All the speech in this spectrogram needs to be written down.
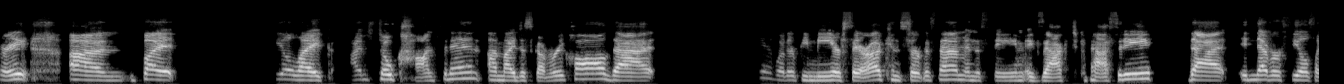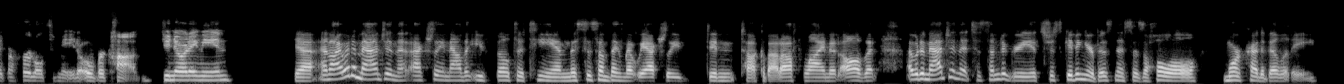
right. Um, but feel like I'm so confident on my discovery call that whether it be me or Sarah can service them in the same exact capacity that it never feels like a hurdle to me to overcome. Do you know what I mean? Yeah. And I would imagine that actually, now that you've built a team, this is something that we actually didn't talk about offline at all. But I would imagine that to some degree, it's just giving your business as a whole more credibility,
